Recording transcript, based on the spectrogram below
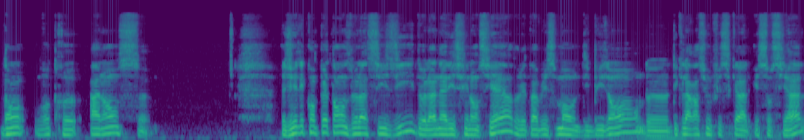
dans votre annonce j'ai les compétences de la saisie, de l'analyse financière, de l'établissement du bilan, de déclaration fiscale et sociale.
